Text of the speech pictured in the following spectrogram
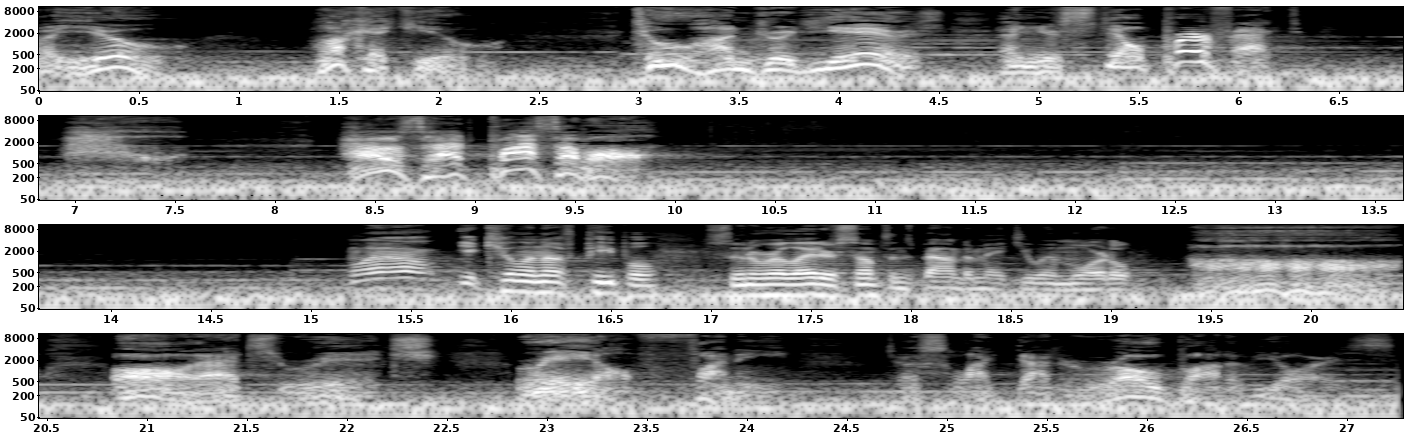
But you, look at you. 200 years, and you're still perfect. How? How's that possible? Well, you kill enough people. Sooner or later, something's bound to make you immortal. Oh, oh, that's rich. Real funny. Just like that robot of yours.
